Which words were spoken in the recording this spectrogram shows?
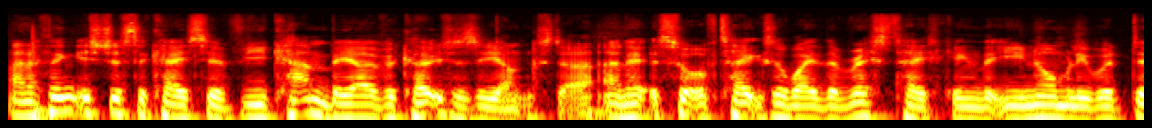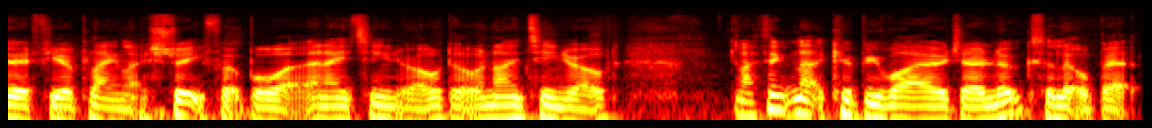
And I think it's just a case of you can be overcoached as a youngster, and it sort of takes away the risk taking that you normally would do if you were playing like street football at an 18 year old or a 19 year old. I think that could be why Ojo looks a little bit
